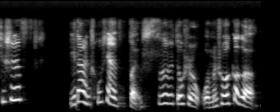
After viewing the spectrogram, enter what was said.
其实一旦出现粉丝，就是我们说各个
